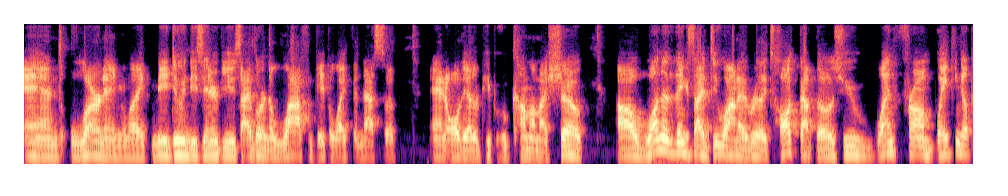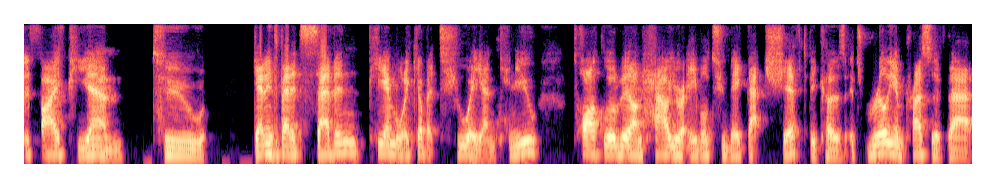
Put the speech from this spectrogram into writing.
and learning. Like me doing these interviews, I learned a lot from people like Vanessa and all the other people who come on my show. Uh, one of the things I do want to really talk about, though, is you went from waking up at 5 p.m. to getting to bed at 7 p.m. waking up at 2 a.m. Can you talk a little bit on how you're able to make that shift? Because it's really impressive that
